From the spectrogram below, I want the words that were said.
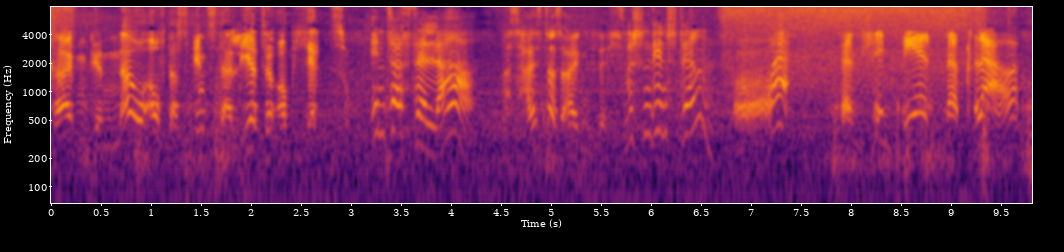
treiben genau auf das installierte Objekt zu. Interstellar. Was heißt das eigentlich? Zwischen den Sternen. Dann sind wir, na klar,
